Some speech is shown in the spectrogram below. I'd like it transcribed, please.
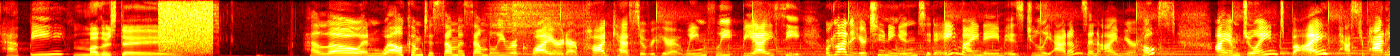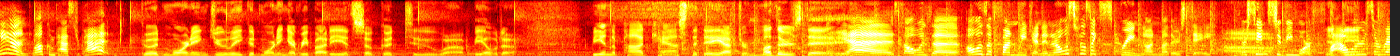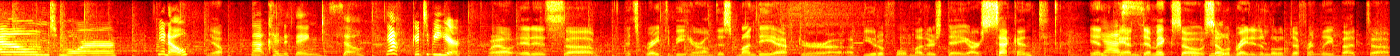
Happy Mother's Day. Hello and welcome to Some Assembly Required, our podcast over here at Wainfleet BIC. We're glad that you're tuning in today. My name is Julie Adams and I'm your host. I am joined by Pastor Pat Hand. Welcome, Pastor Pat. Good morning, Julie. Good morning, everybody. It's so good to uh, be able to be in the podcast the day after Mother's Day. Yes, always a always a fun weekend, and it always feels like spring on Mother's Day. there seems to be more flowers around, more, you know, Yep. that kind of thing. So yeah, good to be here. Well, it is. Um, it's great to be here on this Monday after a, a beautiful Mother's Day, our second in Yes. pandemic. So celebrated a little differently, but uh,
